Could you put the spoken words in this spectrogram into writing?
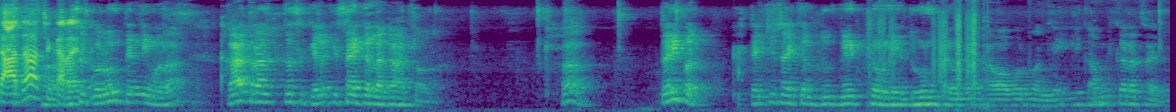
दादा असे करायचे असं करून त्यांनी मला का त्रास तसं केलं की सायकलला का हात लावला. हा. तरी पण त्यांची सायकल दूध नीट ठेवणे धुवून ठेवणे हवा भरून आणणे हे काम मी करत राहिलो.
